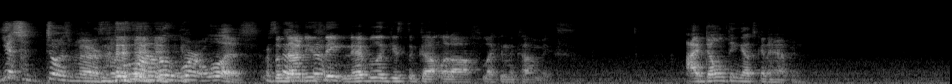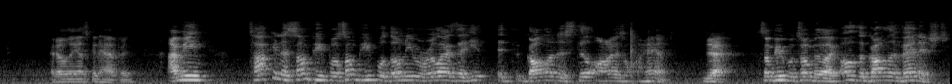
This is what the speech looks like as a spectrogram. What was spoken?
Yes, it does matter because we want to know where it was. So now, do you think Nebula gets the gauntlet off like in the comics? I don't think that's gonna happen. I don't think that's gonna happen. I mean, talking to some people, some people don't even realize that he it, the gauntlet is still on his hand. Yeah. Some people told me like, "Oh, the gauntlet vanished.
